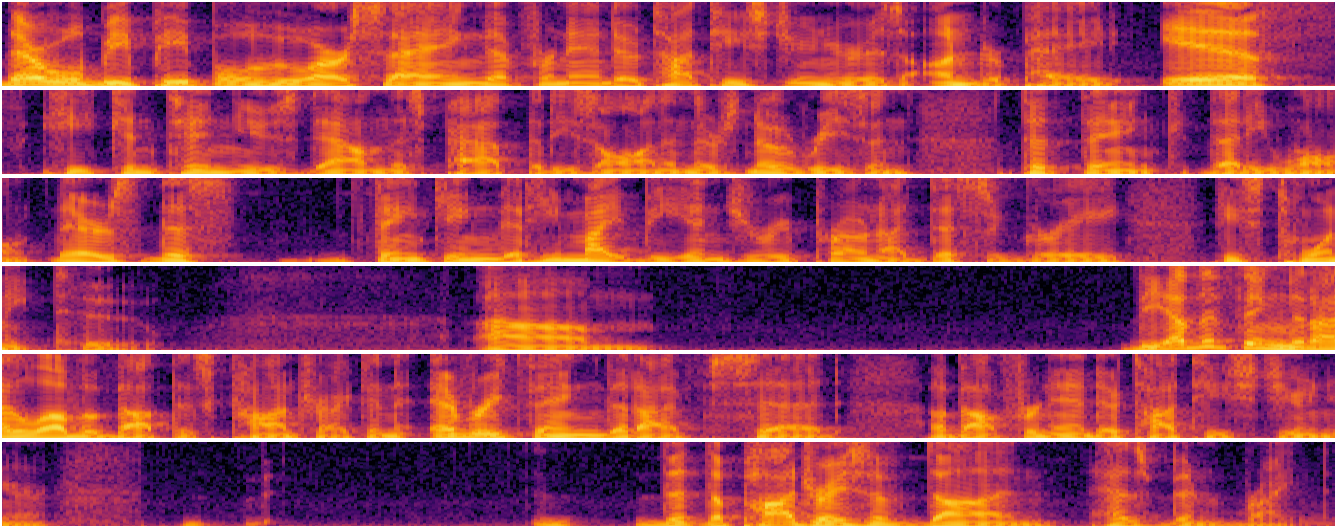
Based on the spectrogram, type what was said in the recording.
there will be people who are saying that Fernando Tatis Jr. is underpaid if he continues down this path that he's on and there's no reason to think that he won't. There's this thinking that he might be injury prone. I disagree. He's 22. Um, the other thing that I love about this contract and everything that I've said about Fernando Tatis Jr. that the Padres have done has been right.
